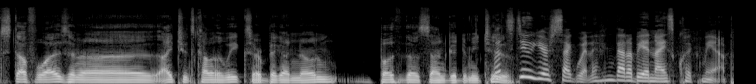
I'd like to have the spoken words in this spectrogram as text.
stuff was, and uh, iTunes comment of the weeks are big unknown. Both of those sound good to me too. Let's do your segment. I think that'll be a nice quick me up.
